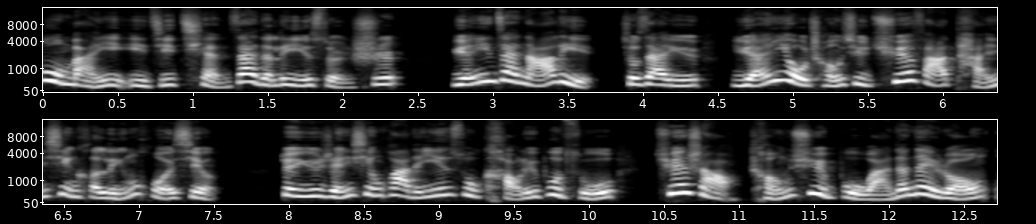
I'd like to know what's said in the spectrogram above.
不满意以及潜在的利益损失。原因在哪里？就在于原有程序缺乏弹性和灵活性。对于人性化的因素考虑不足，缺少程序补完的内容。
